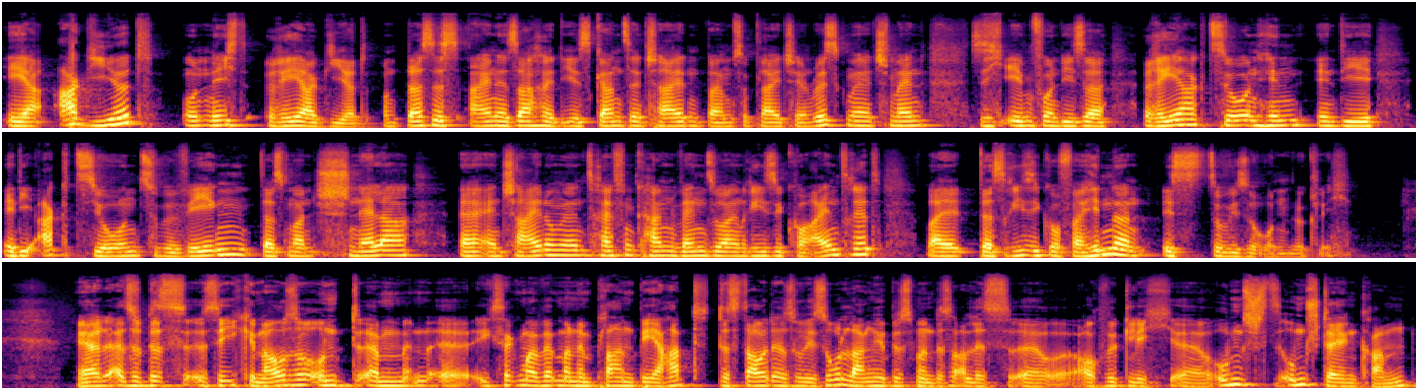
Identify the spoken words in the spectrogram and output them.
eher agiert und nicht reagiert. Und das ist eine Sache, die ist ganz entscheidend beim Supply Chain Risk Management, sich eben von dieser Reaktion hin in die, in die Aktion zu bewegen, dass man schneller äh, Entscheidungen treffen kann, wenn so ein Risiko eintritt, weil das Risiko verhindern ist sowieso unmöglich. Ja, also das sehe ich genauso. Und ähm, äh, ich sag mal, wenn man einen Plan B hat, das dauert ja sowieso lange, bis man das alles äh, auch wirklich äh, um, umstellen kann.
